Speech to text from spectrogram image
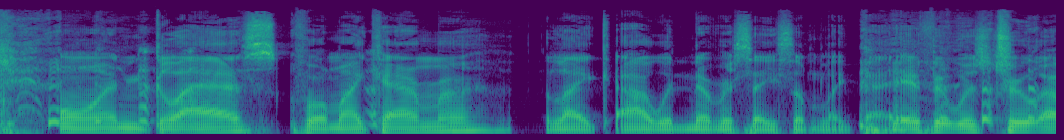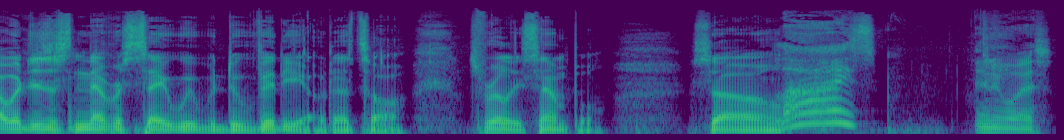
on glass for my camera, like I would never say something like that. If it was true, I would just never say we would do video. That's all. It's really simple. So, Lies. Anyways,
